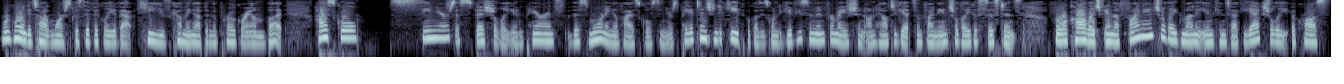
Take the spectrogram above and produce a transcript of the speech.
We're going to talk more specifically about KEES coming up in the program, but high school seniors especially and parents this morning of high school seniors pay attention to Keith because he's going to give you some information on how to get some financial aid assistance for college and the financial aid money in Kentucky actually across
